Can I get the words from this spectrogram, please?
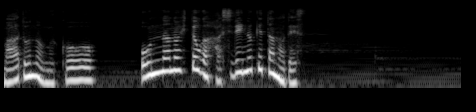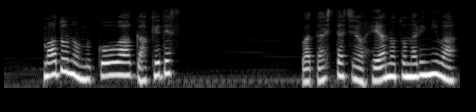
窓の向こうを女の人が走り抜けたのです。窓の向こうは崖です。私たちの部屋の隣には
